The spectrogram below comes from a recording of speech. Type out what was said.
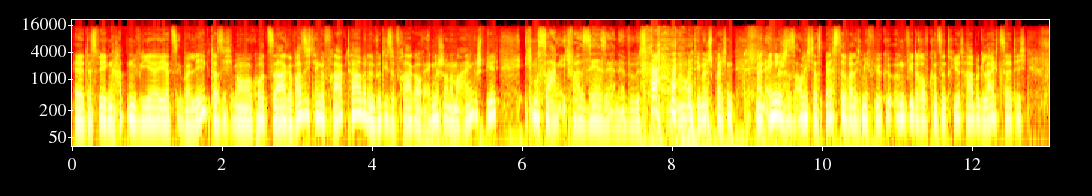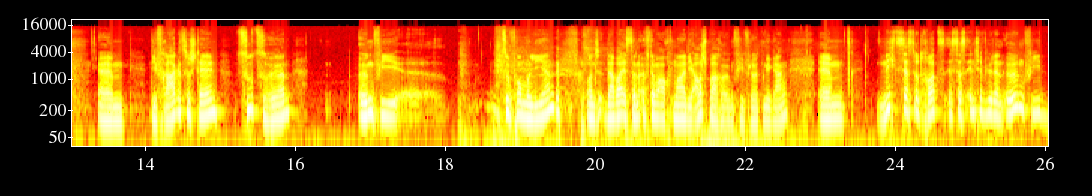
Äh, deswegen hatten wir jetzt überlegt, dass ich immer mal kurz sage, was ich denn gefragt habe. Dann wird diese Frage auf Englisch auch nochmal eingespielt. Ich muss sagen, ich war sehr, sehr nervös. ne? Und dementsprechend, mein Englisch ist auch nicht das Beste, weil ich mich irgendwie darauf konzentriert habe, gleichzeitig ähm, die Frage zu stellen, zuzuhören, irgendwie. Äh, zu formulieren und dabei ist dann öfter mal auch mal die Aussprache irgendwie flöten gegangen. Ähm, Nichtsdestotrotz ist das Interview dann irgendwie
